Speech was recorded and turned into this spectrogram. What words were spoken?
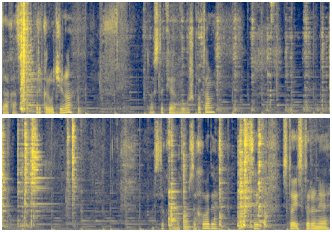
Так, прикручено. Ось таке вушко там. Воно там заходить. Цей- З тої сторони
